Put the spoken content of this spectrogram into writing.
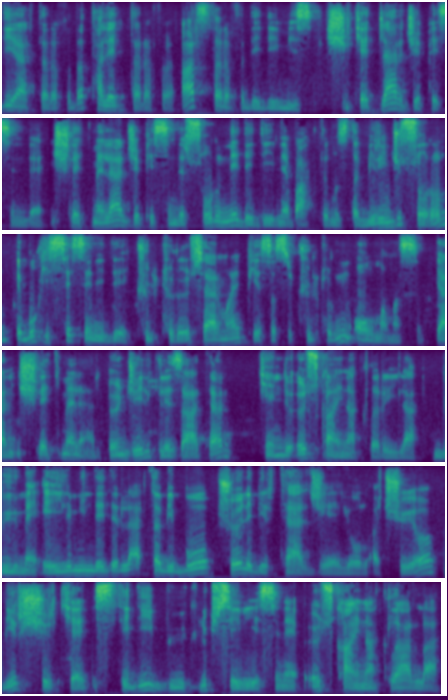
diğer tarafı da talep tarafı. Arz tarafı dediğimiz şirketler cephesinde, işletmeler cephesinde sorun ne dediğine baktığımızda birinci sorun e, bu hisse senedi kültürü, sermaye piyasası kültürünün olmaması. Yani işletmeler öncelikle zaten kendi öz kaynaklarıyla büyüme eğilimindedirler. Tabii bu şöyle bir tercihe yol açıyor. Bir şirket istediği büyüklük seviyesine öz kaynaklarla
